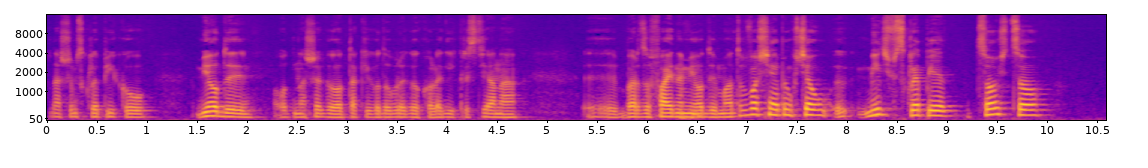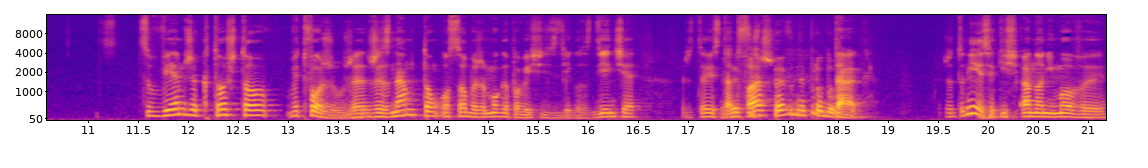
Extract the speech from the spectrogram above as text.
w naszym sklepiku. Miody od naszego takiego dobrego kolegi Krystiana, y, bardzo fajne miody ma. To właśnie ja bym chciał y, mieć w sklepie coś, co, co wiem, że ktoś to wytworzył, że, że znam tą osobę, że mogę powiesić z jego zdjęcie, że to jest ta że twarz. pewny produkt. Tak. Że to nie jest jakiś anonimowy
